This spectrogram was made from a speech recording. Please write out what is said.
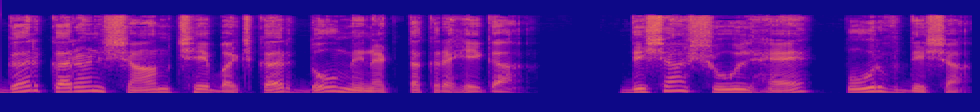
गर करण शाम छह बजकर दो मिनट तक रहेगा। दिशा शूल है पूर्व दिशा।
